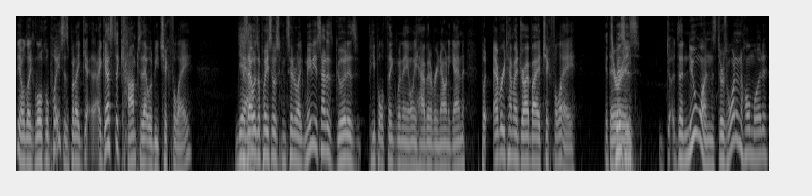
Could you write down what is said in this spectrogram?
you know, like local places? But I guess, I guess the comp to that would be Chick Fil A, because Yeah, that was a place that was considered like maybe it's not as good as people think when they only have it every now and again. But every time I drive by a Chick Fil A, It's there busy. is d- the new ones. There's one in Homewood,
